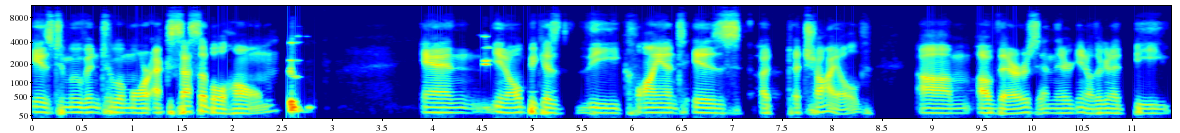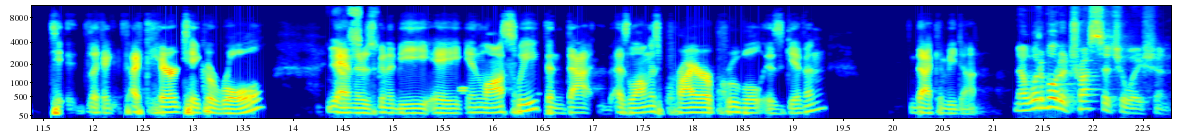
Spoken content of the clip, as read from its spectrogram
is to move into a more accessible home and you know because the client is a, a child um, of theirs and they're you know they're going to be t- like a, a caretaker role yes. and there's going to be a in-law suite then that as long as prior approval is given that can be done Now, what about a trust situation?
